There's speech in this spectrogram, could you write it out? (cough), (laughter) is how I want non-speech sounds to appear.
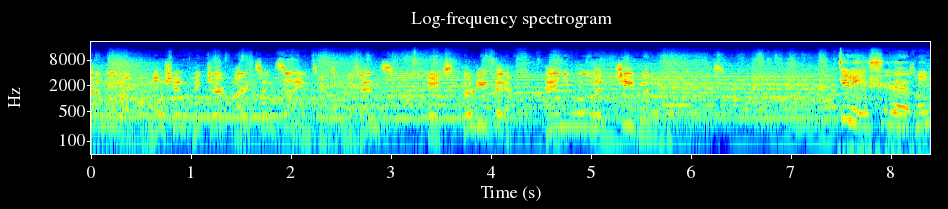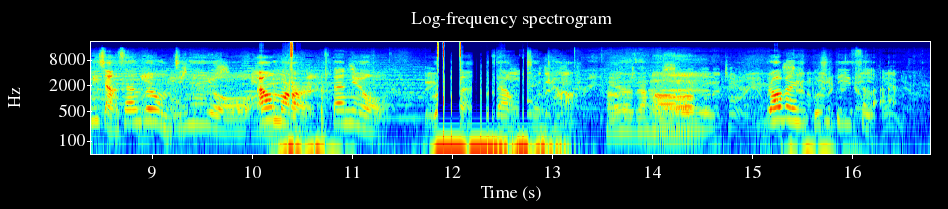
Academy of Motion Picture Arts and Sciences presents its 35th Annual Achievement Awards. 这里是美女讲三分，我们今天有 Elmer、Daniel、Robin 在我们现场。 Hello，大家好， Robin 是不是第一次来？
